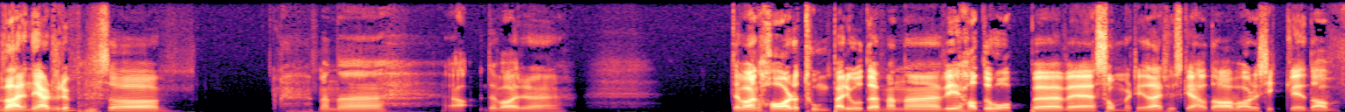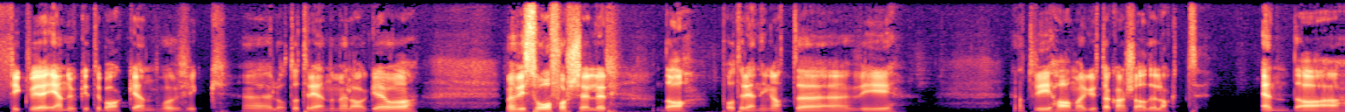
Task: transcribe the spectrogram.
værende i Elverum. Så Men uh, ja, det var uh, Det var en hard og tung periode, men uh, vi hadde håp ved sommertid der, husker jeg. Og da var det skikkelig Da fikk vi en uke tilbake igjen hvor vi fikk lov til å trene med laget. Og, men vi så forskjeller da på trening at vi At vi Hamar-gutta kanskje hadde lagt enda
